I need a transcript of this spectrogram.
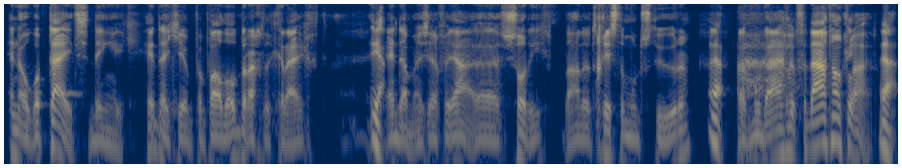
En ook op tijd, denk ik. Hè, dat je bepaalde opdrachten krijgt. Ja. En dan men zegt van ja, eh, sorry, we hadden het gisteren moeten sturen. Ja. Dat moet eigenlijk vandaag nog klaar. Ja.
